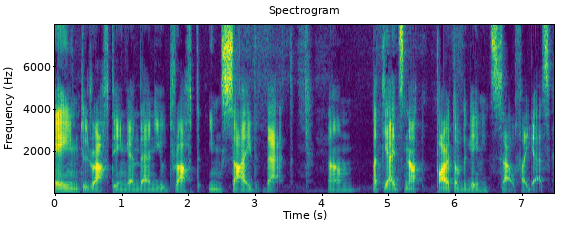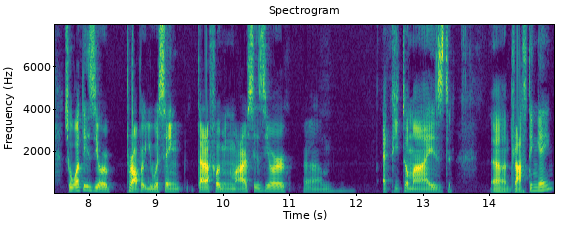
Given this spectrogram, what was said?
aimed to drafting, and then you draft inside that. Um, but yeah, it's not part of the game itself, I guess. So, what is your proper? You were saying terraforming Mars is your um, epitomized uh, drafting game.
